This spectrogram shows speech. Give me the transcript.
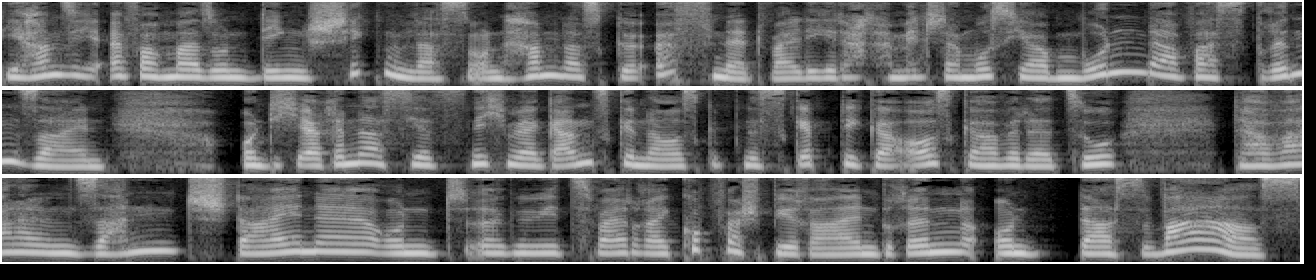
die haben sich einfach mal so ein Ding schicken lassen und haben das geöffnet, weil die gedacht haben, Mensch, da muss ja Wunder was drin sein. Und ich erinnere es jetzt nicht mehr ganz genau. Es gibt eine Skeptiker-Ausgabe dazu. Da war dann Sand, Steine und irgendwie zwei, drei Kupferspiele Spiralen drin und das war's.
